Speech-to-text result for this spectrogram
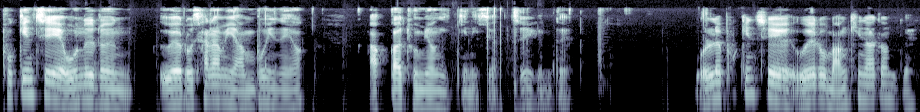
포킨치에 오늘은 의외로 사람이 안 보이네요. 아까 두 명 있긴 있었지, 근데. 원래 포킨치에 의외로 많긴 하던데.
